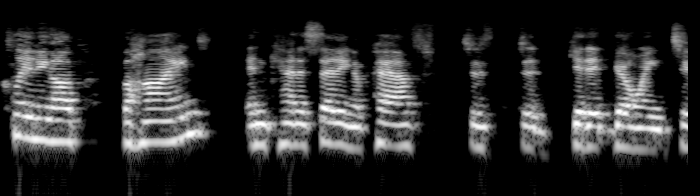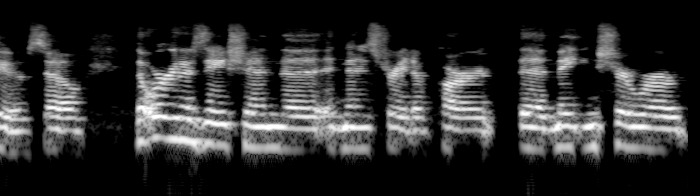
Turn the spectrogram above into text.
cleaning up behind and kind of setting a path to, to get it going too. So the organization, the administrative part, the making sure we're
